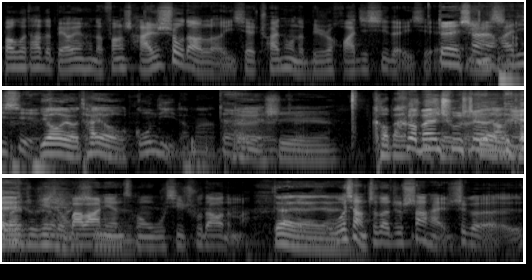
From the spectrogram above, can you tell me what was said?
包括他的表演很多方式还是受到了一些传统的，比如说滑稽戏的一些对上海滑稽戏，有有他有功底的嘛，对。他也是科班科班出身科班出身，一九八八年从无锡出道的嘛。对对对，我想知道，就上海这个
